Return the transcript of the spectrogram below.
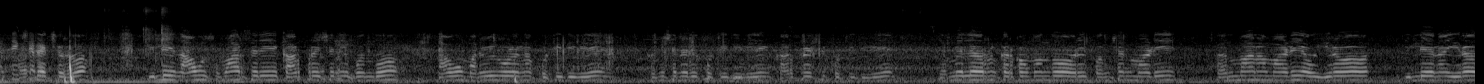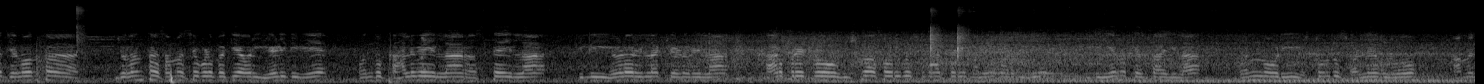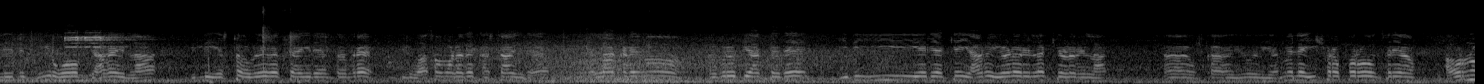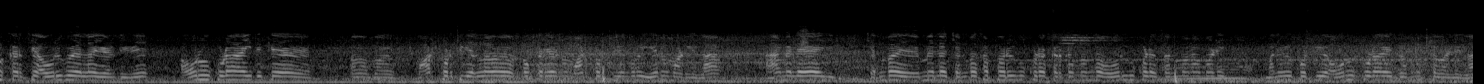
ಅಧ್ಯಕ್ಷರು. ಇಲ್ಲಿ ನಾವು ಸುಮಾರು ಸರಿ ಕಾರ್ಪೊರೇಷನಿಗೆ ಬಂದು ನಾವು ಮನವಿಗಳನ್ನು ಕೊಟ್ಟಿದ್ದೀವಿ. ಕಮಿಷನರಿಗೆ ಕೊಟ್ಟಿದ್ದೀವಿ, ಕಾರ್ಪೊರೇಟ್ರಿಗೆ ಕೊಟ್ಟಿದ್ದೀವಿ. ಎಂ ಎಲ್ ಎ ಅವ್ರನ್ನ ಕರ್ಕೊಂಬಂದು ಅವ್ರಿಗೆ ಫಂಕ್ಷನ್ ಮಾಡಿ, ಸನ್ಮಾನ ಮಾಡಿ ಅವು ಇರೋ ಇಲ್ಲೇನ, ಇರೋ ಜಲವಂತ ಜ್ವಲಂತ ಸಮಸ್ಯೆಗಳ ಬಗ್ಗೆ ಅವ್ರಿಗೆ ಹೇಳಿದ್ದೀವಿ. ಒಂದು ಕಾಲುವೆ ಇಲ್ಲ, ರಸ್ತೆ ಇಲ್ಲ, ಇಲ್ಲಿ ಹೇಳೋರಿಲ್ಲ, ಕೇಳೋರಿಲ್ಲ. ಕಾರ್ಪೊರೇಟ್ರು ವಿಶ್ವಾಸ ಅವರಿಗೂ ಸುಮಾರು ಸರಿ ಮನವಿ ಮಾಡಿದ್ವಿ ಇದು ಏನೂ ಕೆಲಸ ಆಗಿಲ್ಲ. ಬಂದು ನೋಡಿ, ಎಷ್ಟೊಂದು ಸೊಳ್ಳೆಗಳು, ಆಮೇಲೆ ಇಲ್ಲಿ ನೀರು ಹೋಗೋಕ್ಕೆ ಜಾಗ ಇಲ್ಲ. ಇಲ್ಲಿ ಎಷ್ಟು ಅವ್ಯವಸ್ಥೆ ಆಗಿದೆ ಅಂತಂದರೆ, ಇಲ್ಲಿ ವಾಸ ಮಾಡೋದೇ ಕಷ್ಟ ಆಗಿದೆ. ಎಲ್ಲ ಕಡೆನೂ ಅಭಿವೃದ್ಧಿ ಆಗ್ತದೆ. ಇದು ಈ ಏರಿಯಾಕ್ಕೆ ಯಾರೂ ಹೇಳೋರಿಲ್ಲ, ಕೇಳೋರಿಲ್ಲ. ಎಂ ಎಲ್ ಎ ಈಶ್ವರಪ್ಪರು ಒಂದ್ಸರಿ ಅವ್ರನ್ನೂ ಕರೆಸಿ ಅವರಿಗೂ ಎಲ್ಲ ಹೇಳ್ತೀವಿ. ಅವರು ಕೂಡ ಇದಕ್ಕೆ ಮಾಡಿಕೊಡ್ತೀವಿ, ಎಲ್ಲ ಸೌಕರ್ಯವನ್ನು ಮಾಡಿಕೊಡ್ತೀವಿ ಅಂದರು ಏನೂ ಮಾಡಲಿಲ್ಲ. ಆಮೇಲೆ ಚನ್ಬ ಎಂ ಎಲ್ ಎ ಚನ್ನಬಸಪ್ಪ ಅವರಿಗೂ ಕೂಡ ಕರ್ಕೊಂಡ್ಬಂದು ಅವರಿಗೂ ಕೂಡ ಸನ್ಮಾನ ಮಾಡಿ ಮನವಿ ಕೊಟ್ವಿ ಅವರು ಕೂಡ ಗಮನಕ್ಕೆ ತಗೊಳ್ಳಿಲ್ಲ.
